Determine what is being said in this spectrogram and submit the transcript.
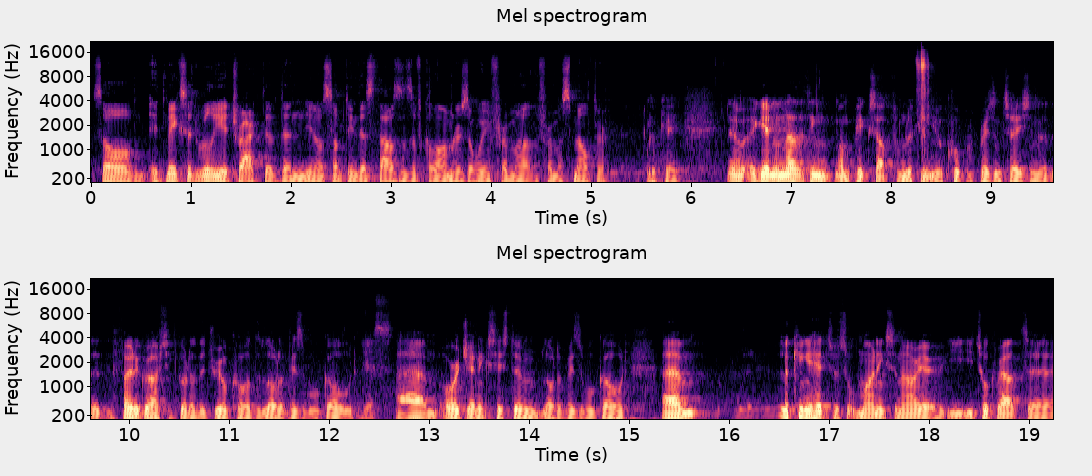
So it makes it really attractive than you know something that's thousands of kilometers away from a, from a smelter. Okay. Now, again, another thing one picks up from looking at your corporate presentation, the, the, the photographs you've got of the drill core, a lot of visible gold. Yes. Um, orogenic system, a lot of visible gold. Um, looking ahead to a sort of mining scenario, you, you talk about uh,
